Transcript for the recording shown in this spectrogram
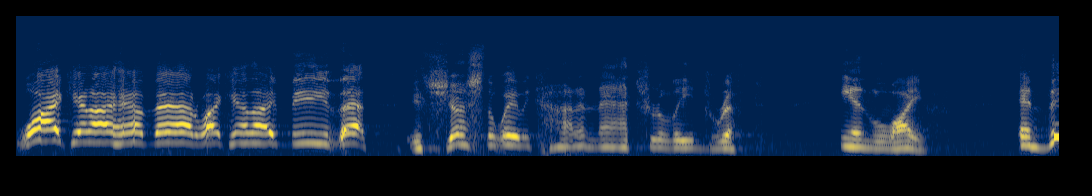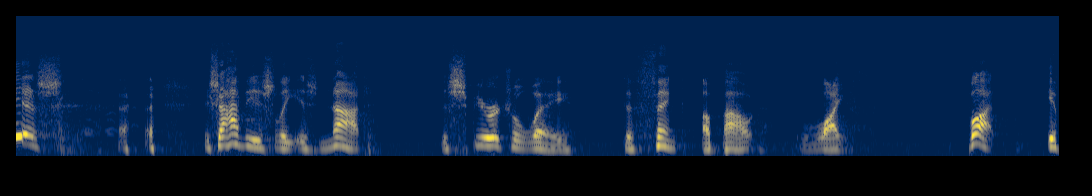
Why can't I have that? Why can't I be that? It's just the way we kind of naturally drift in life. And this, this obviously is not the spiritual way to think about life. But if,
